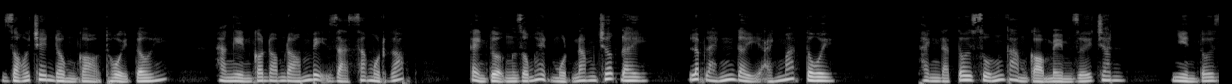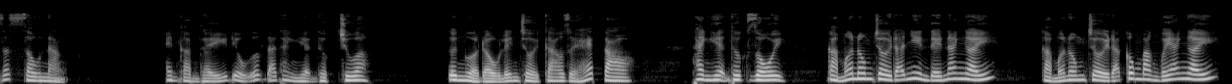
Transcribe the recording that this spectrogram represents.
Gió trên đồng cỏ thổi tới. Hàng nghìn con đom đóm bị giạt sang một góc. Cảnh tượng giống hệt một năm trước đây, lấp lánh đầy ánh mắt tôi. Thành đặt tôi xuống thảm cỏ mềm dưới chân, nhìn tôi rất sâu nặng. Em cảm thấy điều ước đã thành hiện thực chưa? Tôi ngửa đầu lên trời cao rồi hét to. Thành hiện thực rồi. Cảm ơn ông trời đã nhìn đến anh ấy. Cảm ơn ông trời đã công bằng với anh ấy.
